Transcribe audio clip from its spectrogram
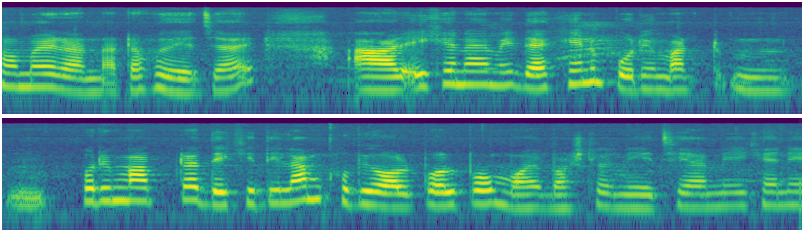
সময়ে রান্নাটা হয়ে যায়। আর এখানে আমি দেখেন পরিমাপ পরিমাপটা দেখিয়ে দিলাম। খুবই অল্প অল্প ময় মশলা নিয়েছি আমি। এখানে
